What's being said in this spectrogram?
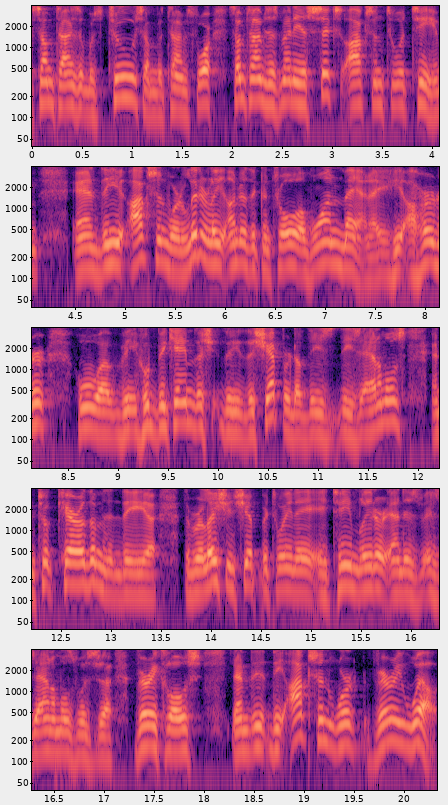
Sometimes it was two, sometimes four, sometimes as many as six oxen to a team. And the oxen were literally under the control of one man, a, a herder who, uh, be, who became the, the, the, shepherd of these, these animals and took care of them. And the, uh, the relationship between a, a, team leader and his, his animals was uh, very close. And the, the oxen worked very well.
